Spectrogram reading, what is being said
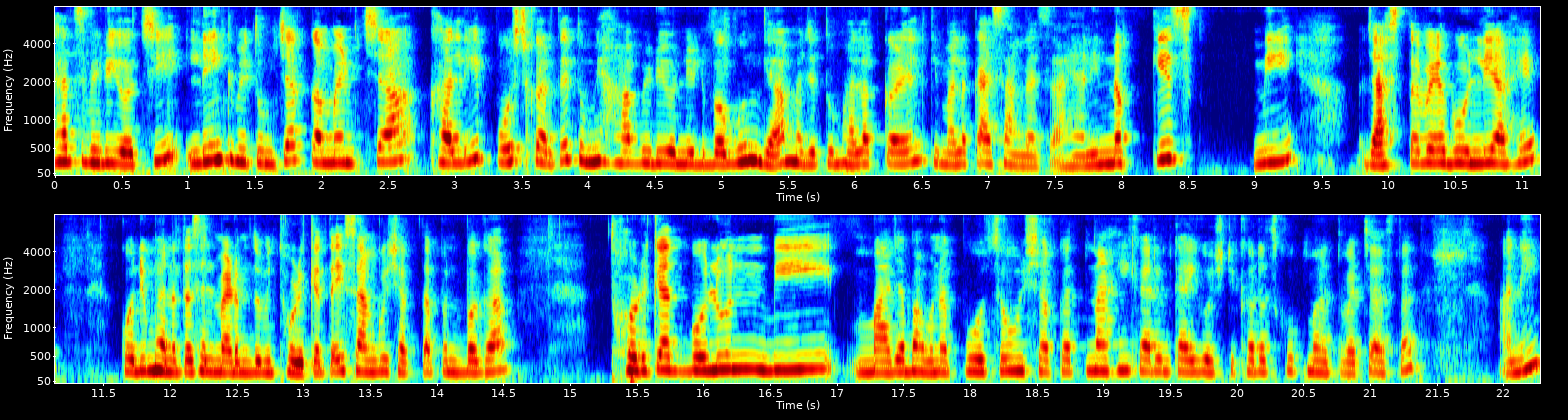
ह्याच व्हिडिओची लिंक मी तुमच्या कमेंटच्या खाली पोस्ट करते. तुम्ही हा व्हिडिओ नीट बघून घ्या. म्हणजे तुम्हाला कळेल की मला काय सांगायचं आहे. आणि नक्कीच मी जास्त वेळ बोलली आहे. कोणी म्हणत असेल मॅडम तुम्ही थोडक्यातही सांगू शकता. पण बघा थोडक्यात बोलून मी माझ्या भावना पोहोचवू शकत नाही. कारण काही गोष्टी खरंच खूप महत्त्वाच्या असतात. आणि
